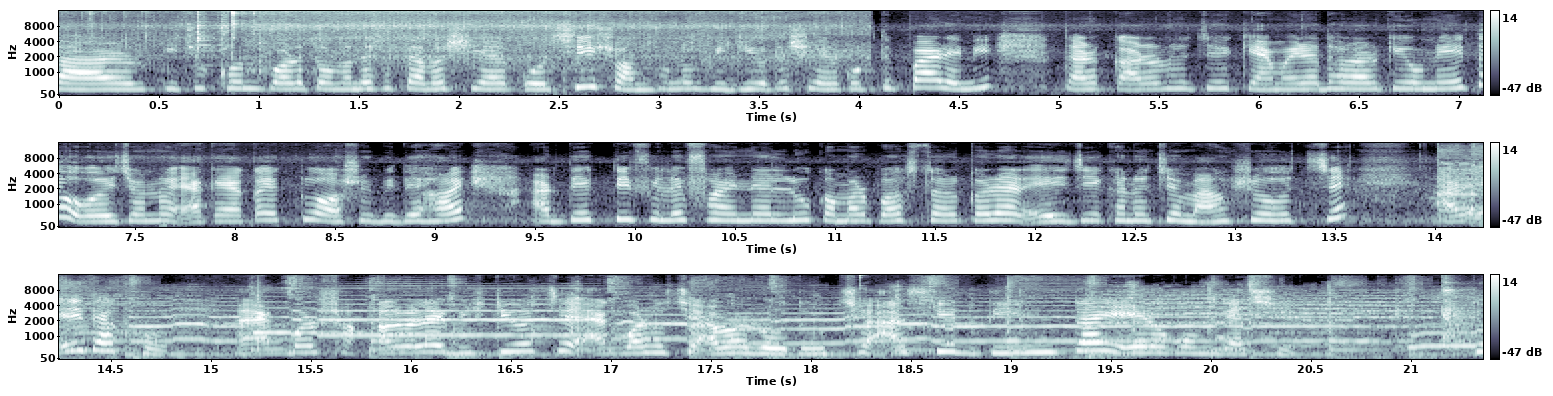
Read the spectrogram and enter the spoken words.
তার কিছুক্ষণ পরে তোমাদের সাথে আবার শেয়ার করছি। সম্পূর্ণ ভিডিওটা শেয়ার করতে পারিনি। তার কারণ হচ্ছে ক্যামেরা ধরার কেউ নেই তো, ওই জন্য একা একা একটু অসুবিধে হয়। আর দেখতে ফেলে ফাইনাল লুক আমার পাঁচ তরকারি আর এই যে এখানে হচ্ছে মাংস হচ্ছে। আর এই দেখো, একবার সকালবেলায় বৃষ্টি হচ্ছে, একবার হচ্ছে আবার রোদ উঠছে। আজকের দিনটাই এরকম গেছে। তো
